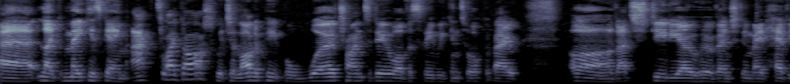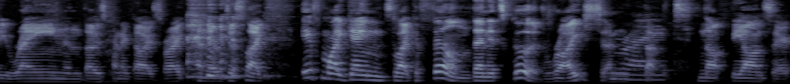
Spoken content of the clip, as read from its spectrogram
uh, like make his game act like art, which a lot of people were trying to do. Obviously, we can talk about oh that studio who eventually made Heavy Rain and those kind of guys, right? And they were just like, if my game's like a film, then it's good, right? And right. that's not the answer.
